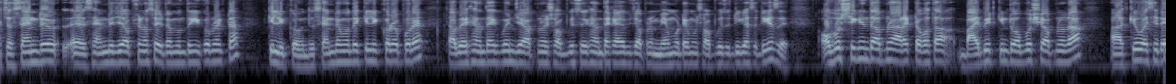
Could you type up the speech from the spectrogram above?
আচ্ছা স্যান্ডের স্যান্ডের যে অপশন আছে, এটার মধ্যে কি করবেন একটা? ক্লিক করবেন। তো স্যান্ডের মধ্যে ক্লিক করার পরে তারপর এখানে দেখবেন যে আপনার সব কিছু এখানে দেখা যাবে যে আপনার মেমো টেমো সব কিছু ঠিক আছে ঠিক আছে? অবশ্যই কিন্তু আপনার আরেকটা কথা বাইবিট কিন্তু অবশ্যই আপনারা কেউ সেটা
